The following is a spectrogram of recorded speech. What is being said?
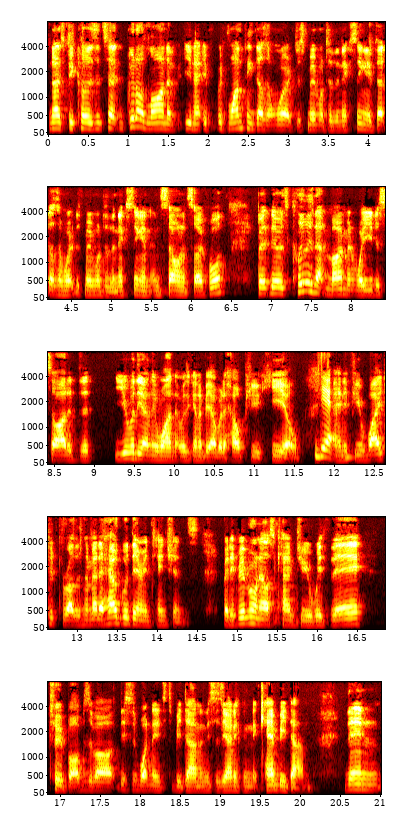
notes because it's that good old line of, you know, if, if one thing doesn't work, just move on to the next thing. If that doesn't work, just move on to the next thing and, and so on and so forth. But there was clearly that moment where you decided that you were the only one that was going to be able to help you heal. Yeah. And if you waited for others, no matter how good their intentions, but if everyone else came to you with their two bobs of, oh, this is what needs to be done and this is the only thing that can be done, then,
